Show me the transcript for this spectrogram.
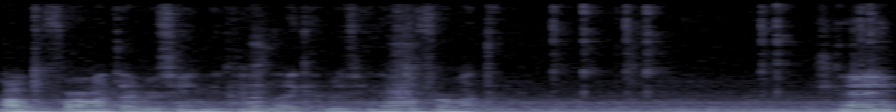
How to format everything everything auto formatted. Okay.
